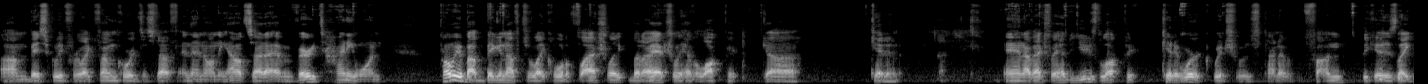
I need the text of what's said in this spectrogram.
um, basically for like phone cords and stuff. And then on the outside, I have a very tiny one, probably about big enough to like hold a flashlight. But I actually have a lockpick uh, kit in it, and I've actually had to use the lockpick kit at work, which was kind of fun because like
